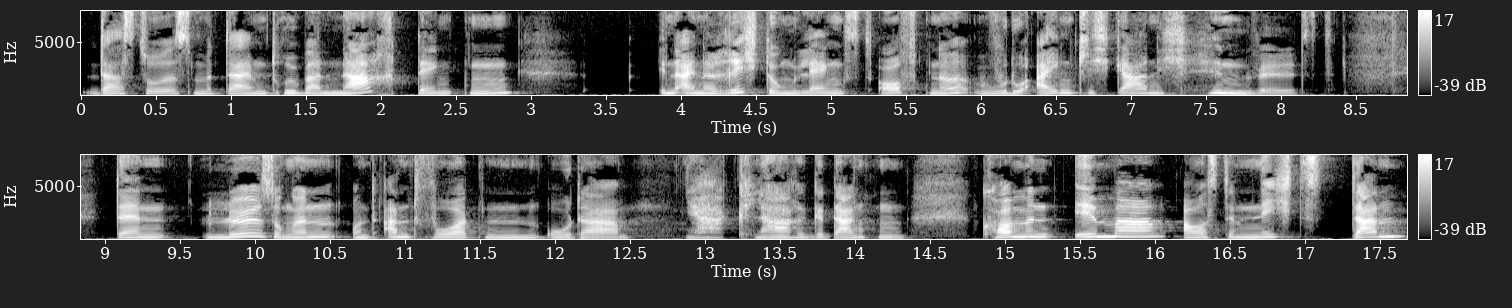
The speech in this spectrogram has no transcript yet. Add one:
dass du es mit deinem drüber nachdenken in eine Richtung lenkst, oft, ne, wo du eigentlich gar nicht hin willst. Denn Lösungen und Antworten oder ja, klare Gedanken kommen immer aus dem Nichts dann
